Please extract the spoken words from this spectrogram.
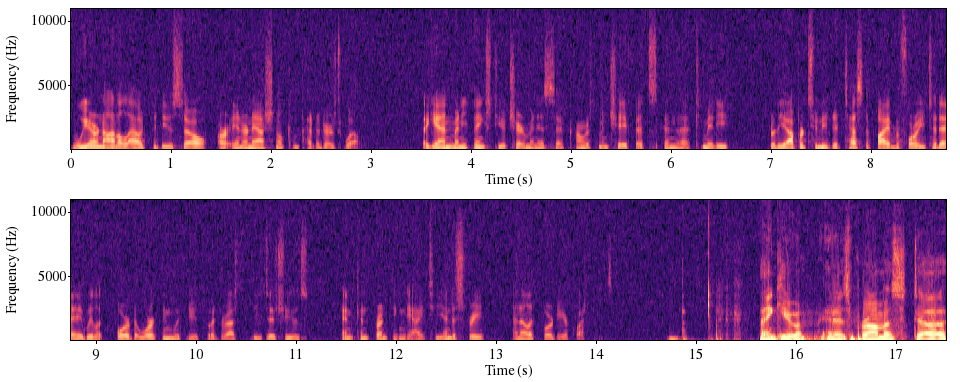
we are not allowed to do so, our international competitors will. Again, many thanks to you, Chairman Issa, Congressman Chaffetz, and the committee for the opportunity to testify before you today. We look forward to working with you to address these issues and confronting the IT industry, and I look forward to your questions. Thank you. And as promised, uh,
